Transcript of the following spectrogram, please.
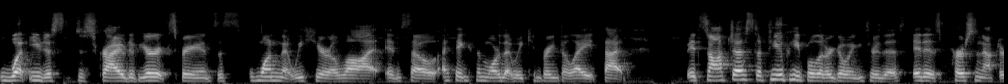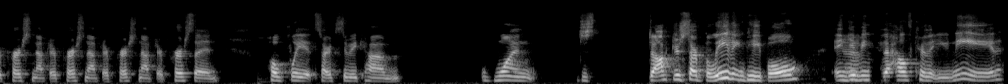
what you just described of your experience is one that we hear a lot. And so I think the more that we can bring to light that it's not just a few people that are going through this, it is person after person after person after person after person. Hopefully it starts to become one just doctors start believing people and Yeah. giving you the healthcare that you need.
